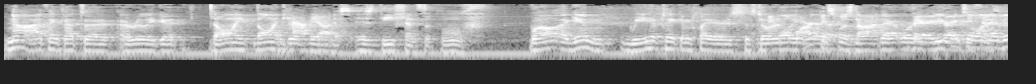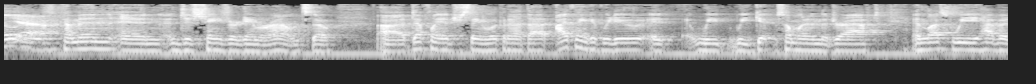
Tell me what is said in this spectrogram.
No, I think that's a, a really good. The only the only caveat is his defense. Oof. Well, again, we have taken players historically. Lamarcus that- was not that were very great defensive liabilities yeah. come in and, and just change their game around. So. Uh, definitely interesting looking at that. I think if we do it, we we get someone in the draft, unless we have a,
